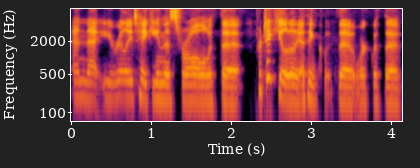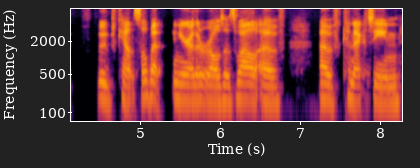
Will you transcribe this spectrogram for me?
and that you're really taking this role with the particularly i think with the work with the food council but in your other roles as well of of connecting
